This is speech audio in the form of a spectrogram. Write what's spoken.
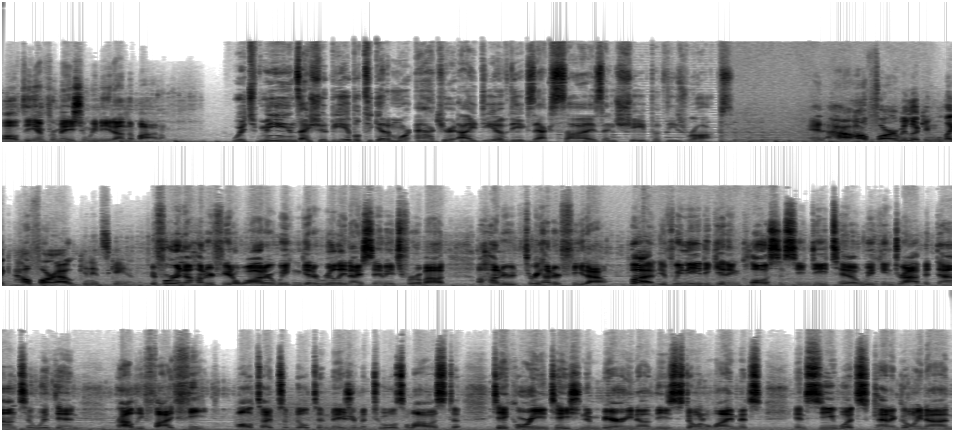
of the information we need on the bottom. Which means I should be able to get a more accurate idea of the exact size and shape of these rocks. And how, how, far are we looking? Like, how far out can it scan? If we're in 100 feet of water, we can get a really nice image for about 100, 300 feet out. But if we need to get in close and see detail, we can drop it down to within probably five feet. All types of built-in measurement tools allow us to take orientation and bearing on these stone alignments and see what's kind of going on.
